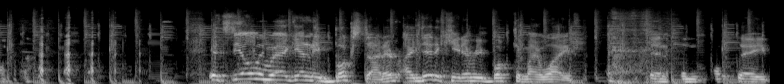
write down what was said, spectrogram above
it's the only way I get any books done. I dedicate every book to my wife. And, and I say,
